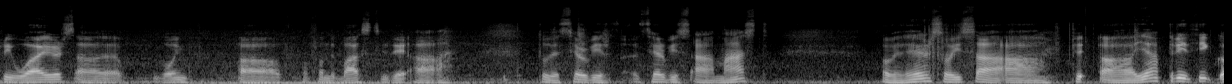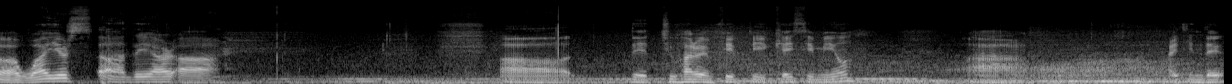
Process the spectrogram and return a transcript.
three wires uh, going uh, from the box to the uh, to the service service uh, mast over there. So it's uh, yeah pretty thick wires. They are the 250 kcmil. I think they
